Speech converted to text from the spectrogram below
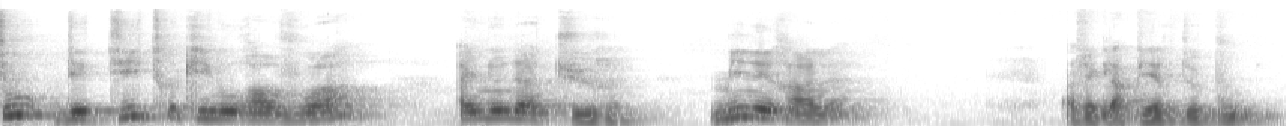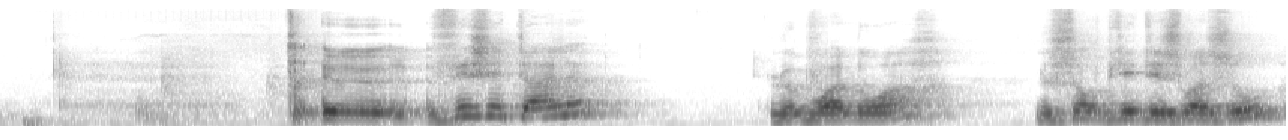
tous des titres qui nous renvoient à une nature minérale, avec la pierre debout, euh, végétale, le bois noir, le sorbier des oiseaux,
